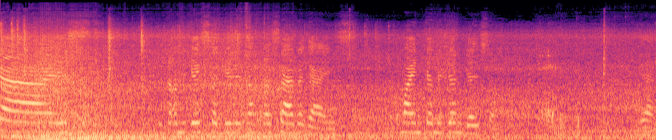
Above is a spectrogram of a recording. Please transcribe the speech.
guys! Dito kami guys sa gilid ng kalsada guys. Kumain kami dyan guys oh. Yan.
